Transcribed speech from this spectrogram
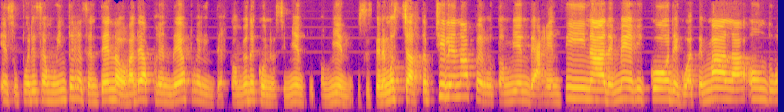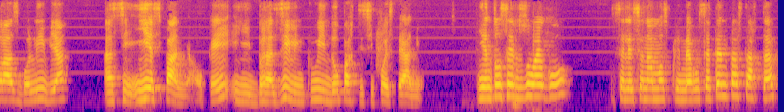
eso puede ser muy interesante en la hora de aprender por el intercambio de conocimiento también. Entonces tenemos startup chilena, pero también de Argentina, de México, de Guatemala, Honduras, Bolivia, así, y España, ¿ok? Y Brasil incluido participó este año. Y entonces luego seleccionamos primero 70 startups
